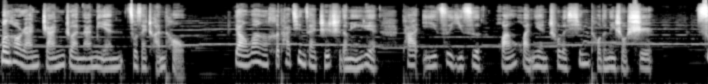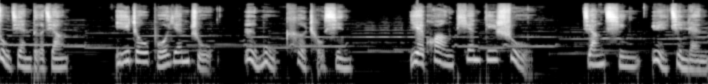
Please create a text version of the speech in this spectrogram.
孟浩然辗转难眠，坐在船头，仰望和他近在咫尺的明月，他一字一字。缓缓念出了心头的那首诗：“宿建德江，移舟泊烟渚，日暮客愁新。野旷天低树，江清月近人。”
